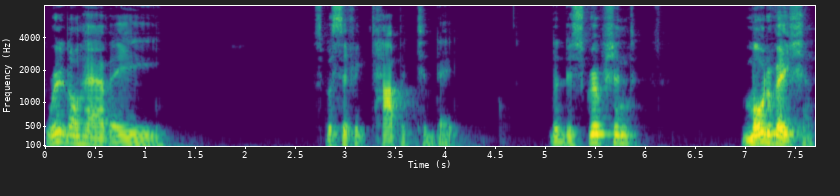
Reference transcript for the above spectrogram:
We don't have a specific topic today. The description, motivation.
